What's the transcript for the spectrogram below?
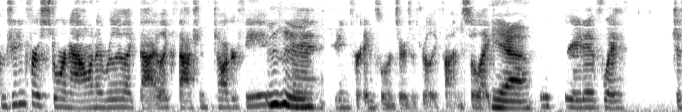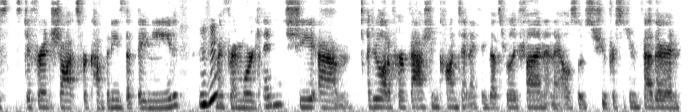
I'm shooting for a store now, and I really like that. I like fashion photography, Mhm. and shooting for influencers is really fun. So like Yeah. creative with just different shots for companies that they need. Mhm. My friend Morgan, she um I do a lot of her fashion content. I think that's really fun and I also shoot for Stitch and Feather and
